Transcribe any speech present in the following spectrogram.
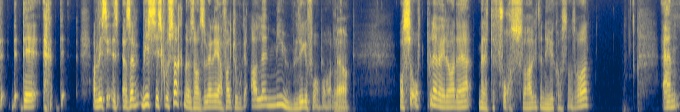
det, det, det hvis altså, hvis jeg skulle sagt noe sånt, så ville jeg iallfall tatt alle mulige forbehold. Ja. Og så opplever jeg da det med dette forslaget til nye kostholdsråd en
